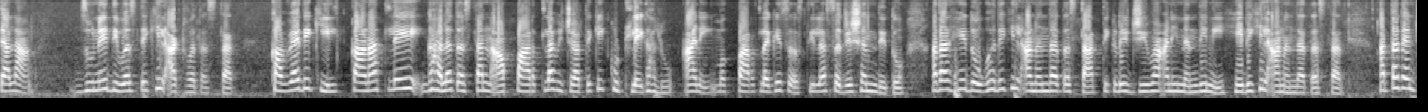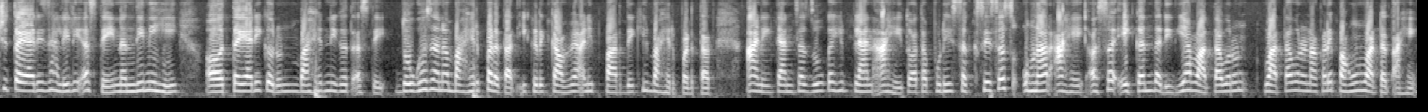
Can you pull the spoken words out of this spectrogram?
त्याला जुने दिवस देखील आठवत असतात. काव्या देखील कानातले घालत असताना पार्थला विचारते की कुठले घालू? आणि मग पार्थ लगेचच तिला सजेशन देतो. आता हे दोघं देखील आनंदात असतात. तिकडे जीवा आणि नंदिनी हे देखील आनंदात असतात. आता त्यांची तयारी झालेली असते. नंदिनीही तयारी करून बाहेर निघत असते. दोघं जण बाहेर पडतात. इकडे काव्य आणि पार देखील बाहेर पडतात. आणि त्यांचा जो काही प्लॅन आहे तो आता पुढे सक्सेसच होणार आहे असं एकंदरीत या वातावरण वातावरणाकडे पाहून वाटत आहे.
